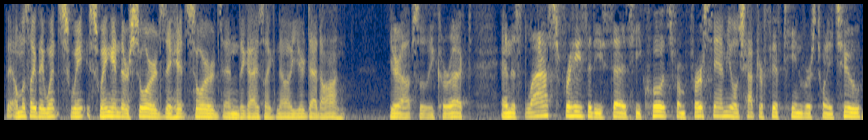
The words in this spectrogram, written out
they, almost like they went swing, swinging their swords. They hit swords, and the guy's like, "No, you're dead on. You're absolutely correct." And this last phrase that he says, he quotes from 1 Samuel chapter 15, verse 22,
